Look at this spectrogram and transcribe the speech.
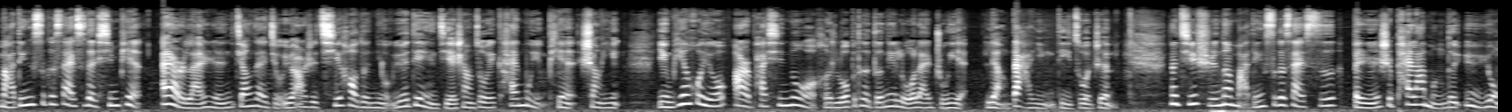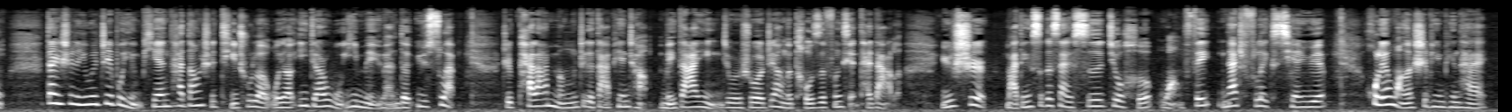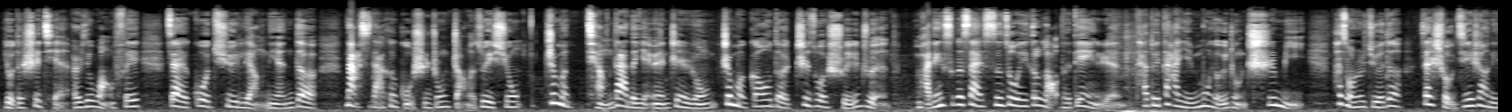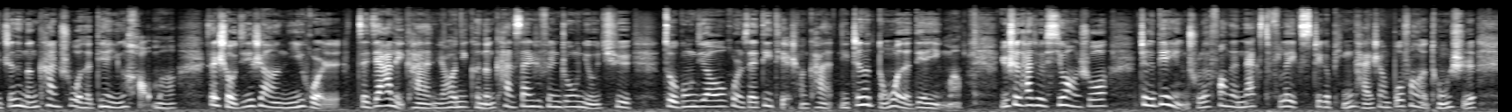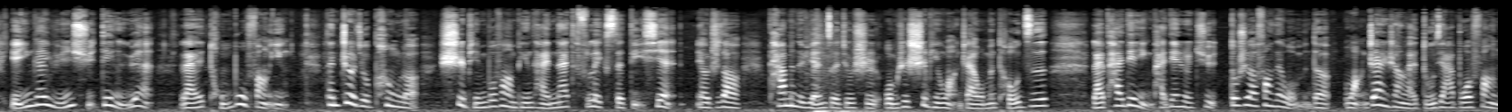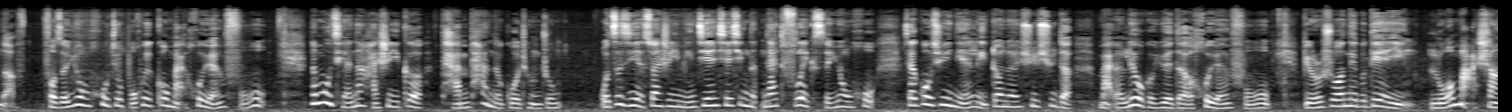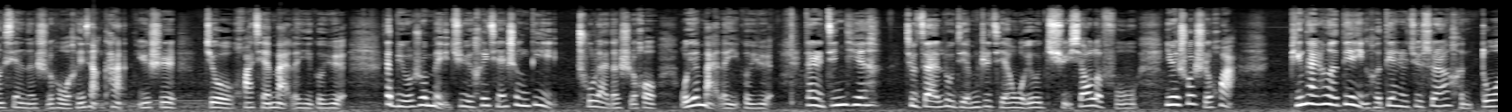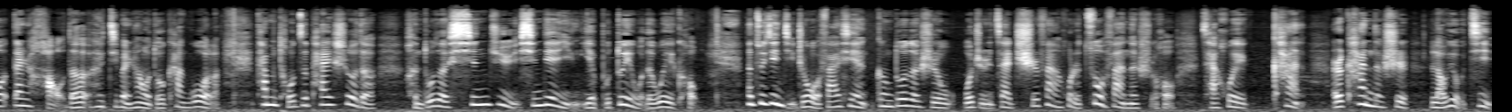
马丁斯科塞斯的新片《爱尔兰人》将在九月二十七号的纽约电影节上作为开幕影片上映。影片会由阿尔帕西诺和罗伯特·德尼罗来主演，两大影帝坐镇。那其实呢，马丁斯科塞斯本人是派拉蒙的御用，但是呢，因为这部影片他当时提出了我要一点五亿美元的预算，这派拉蒙这个大片厂没答应，就是说这样的投资风险太大了。于是马丁斯科塞斯就和网飞 Netflix 签约，互联网的视频平台。有的是钱，而且网飞在过去两年的纳斯达克股市中涨得最凶。这么强大的演员阵容，这么高的制作水准。马丁斯科塞斯作为一个老的电影人，他对大银幕有一种痴迷。他总是觉得，在手机上你真的能看出我的电影好吗？在手机上，你一会儿在家里看，然后你可能看三十分钟，你又去坐公交或者在地铁上看，你真的懂我的电影吗？于是他就希望说，这个电影除了放在 Nextflix 这个平台上播放的同时，也应该允许电影院来同步放映。但这就碰了视频播放平台 Netflix 的底线。要知道，他们的原则就是我们是。视频网站，我们投资来拍电影、拍电视剧，都是要放在我们的网站上来独家播放的，否则用户就不会购买会员服务。那目前呢，还是一个谈判的过程中。我自己也算是一名间歇性的 Netflix 的用户，在过去一年里断断续续的买了六个月的会员服务。比如说那部电影《罗马》上线的时候，我很想看，于是就花钱买了一个月。再比如说美剧《黑钱圣地》出来的时候，我也买了一个月。但是今天。就在录节目之前，我又取消了服务，因为说实话，平台上的电影和电视剧虽然很多，但是好的基本上我都看过了。他们投资拍摄的很多的新剧、新电影也不对我的胃口。那最近几周，我发现更多的是我只是在吃饭或者做饭的时候才会看，而看的是《老友记》。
